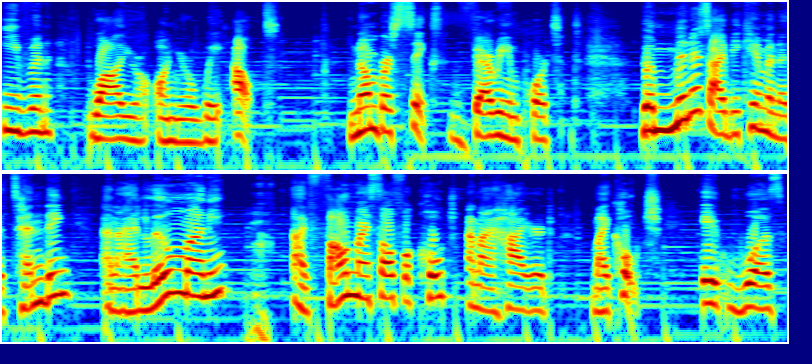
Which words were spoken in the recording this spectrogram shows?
even while you're on your way out. Number six, very important. The minute I became an attending and I had little money, I found myself a coach and I hired my coach. It was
